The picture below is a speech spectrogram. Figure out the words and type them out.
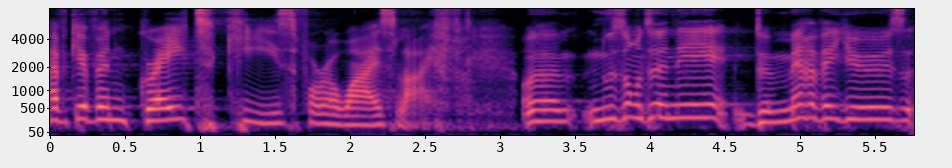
have given great keys for a wise life. euh, nous ont donné de merveilleuses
